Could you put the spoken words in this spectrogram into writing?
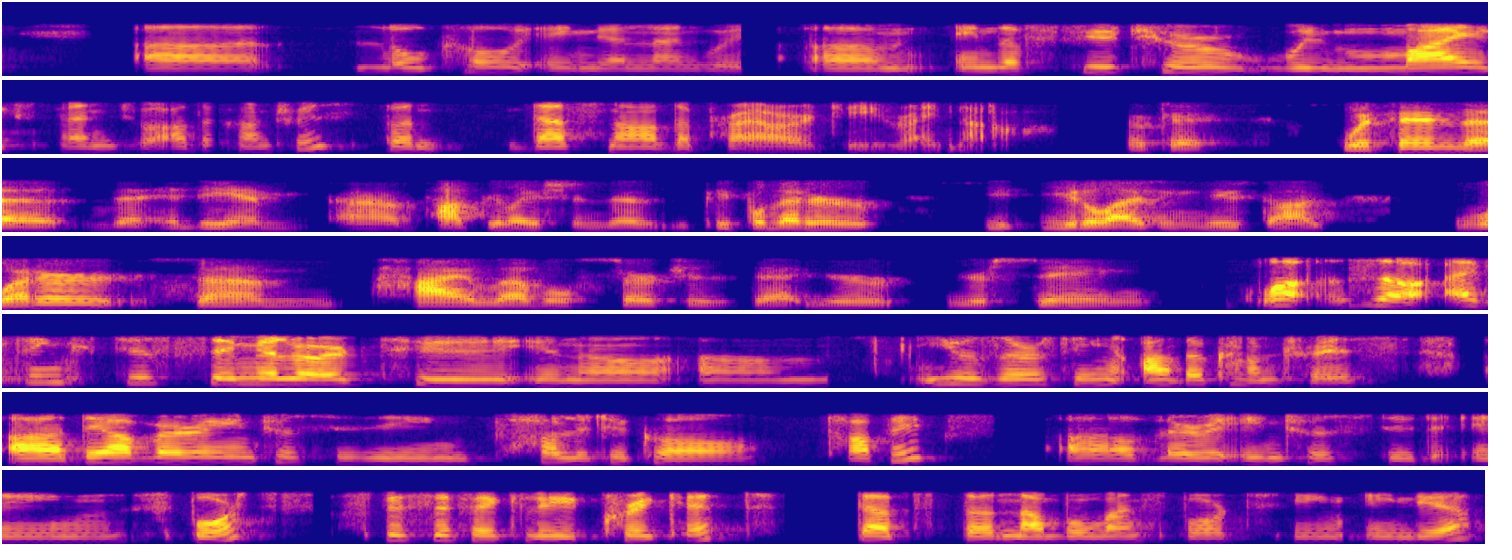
uh, local Indian language. Um, in the future, we might expand to other countries, but that's not the priority right now. Okay. Within the the Indian uh, population, the people that are utilizing NewsDog, what are some high level searches that you're you're seeing? Well, so I think just similar to you know um, users in other countries, uh, they are very interested in political topics, uh, very interested in sports, specifically cricket. That's the number one sport in India,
